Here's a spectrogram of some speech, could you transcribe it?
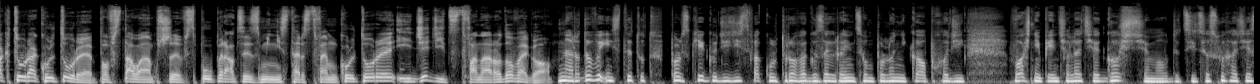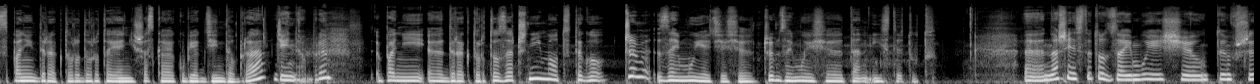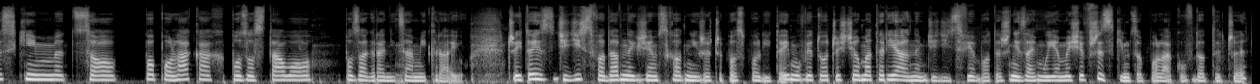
Faktura Kultury powstała przy współpracy z Ministerstwem Kultury i Dziedzictwa Narodowego. Narodowy Instytut Polskiego Dziedzictwa Kulturowego za granicą Polonika obchodzi właśnie pięciolecie. Gościem audycji, co słychać, jest pani dyrektor Dorota Janiszewska-Jakubiak. Dzień dobry. Dzień dobry. Pani e, dyrektor, to zacznijmy od tego, czym zajmujecie się, czym zajmuje się ten instytut? E, nasz instytut zajmuje się tym wszystkim, co po Polakach pozostało poza granicami kraju. Czyli to jest dziedzictwo dawnych ziem wschodnich Rzeczypospolitej. Mówię tu oczywiście o materialnym dziedzictwie, bo też nie zajmujemy się wszystkim, co Polaków dotyczy.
